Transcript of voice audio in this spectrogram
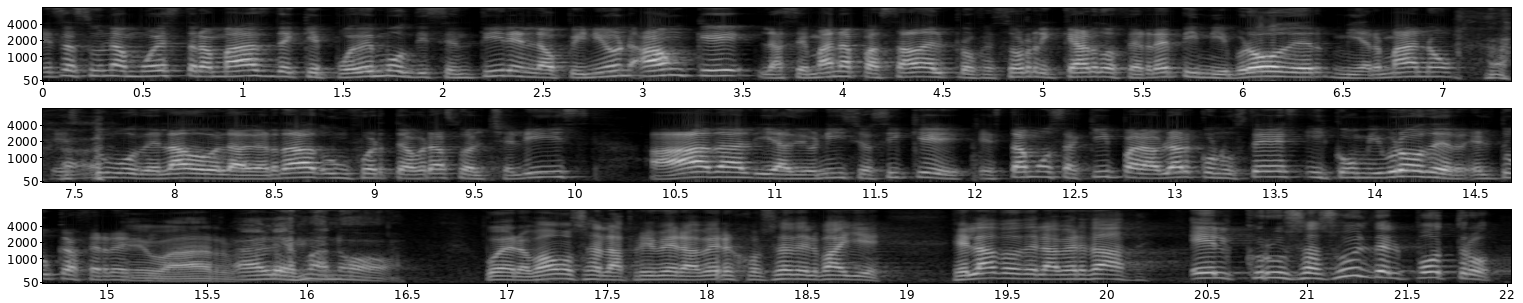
Esa es una muestra más de que podemos disentir en la opinión, aunque la semana pasada el profesor Ricardo Ferretti, mi brother, mi hermano, estuvo del lado de la verdad. Un fuerte abrazo al Chelis, a Adal y a Dionisio. Así que estamos aquí para hablar con ustedes y con mi brother, el Tuca Ferretti. Qué bárbaro. Dale, hermano. Bueno, vamos a la primera. A ver, José del Valle, el lado de la verdad. El Cruz Azul del Potro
